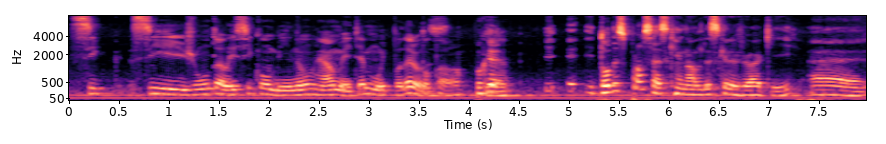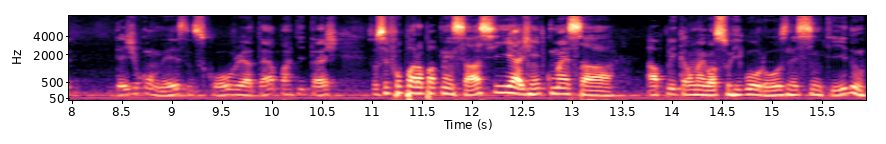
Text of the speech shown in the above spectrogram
se se juntam ali, se combinam, realmente é muito poderoso. Total. Porque É. e, e- e todo esse processo que o Reinaldo descreveu aqui, é, desde o começo, discovery até a parte de teste, se você for parar para pensar, se a gente começar a aplicar um negócio rigoroso nesse sentido,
